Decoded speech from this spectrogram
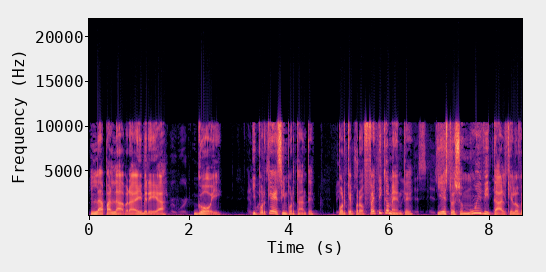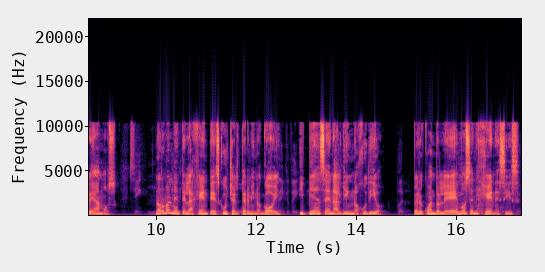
la palabra hebrea goy. ¿Y por qué es importante? Porque proféticamente, y esto es muy vital que lo veamos, normalmente la gente escucha el término goy y piensa en alguien no judío, pero cuando leemos en Génesis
